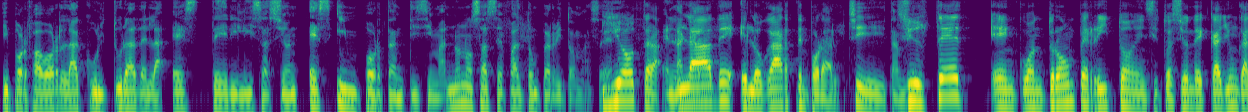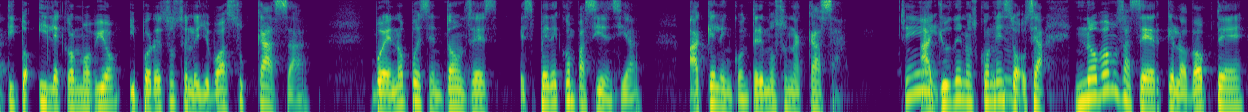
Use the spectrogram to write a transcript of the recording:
Y por favor, la cultura de la esterilización es importantísima. No nos hace falta un perrito más. ¿eh? Y otra, En la, la de el hogar temporal. Sí, también. Si usted encontró un perrito en situación de calle, un gatito, y le conmovió y por eso se lo llevó a su casa, bueno, pues entonces espere con paciencia a que le encontremos una casa. Sí. Ayúdenos con eso. O sea, no vamos a hacer que lo adopte,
